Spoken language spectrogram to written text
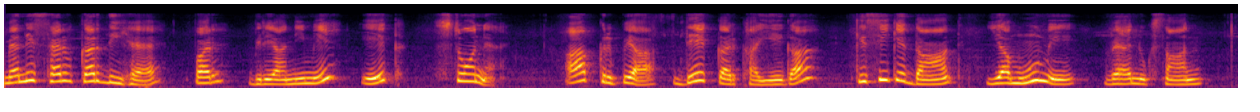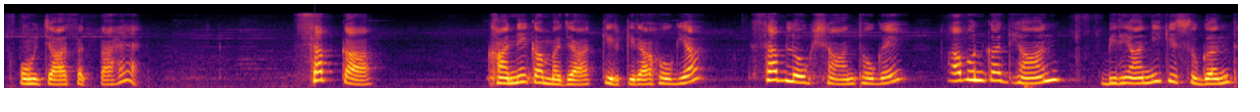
मैंने सर्व कर दी है, पर बिरयानी में एक स्टोन है। आप कृपया देख कर खाइएगा। किसी के दांत या मुँह में वह नुकसान पहुँचा सकता है। सबका खाने का मज़ा किरकिरा हो गया। सब लोग शांत हो गए। अब उनका ध्यान बिरयानी की सुगंध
